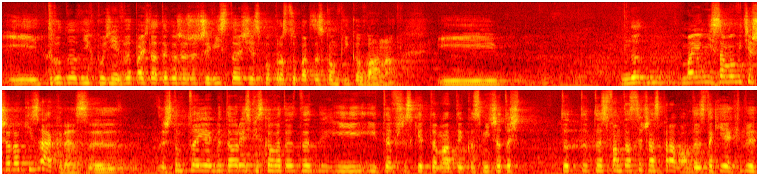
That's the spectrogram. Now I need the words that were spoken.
i trudno z nich później wypaść, dlatego że rzeczywistość jest po prostu bardzo skomplikowana. I no, mają niesamowicie szeroki zakres. Y, zresztą tutaj jakby teorie spiskowe te, te, i, i, te wszystkie tematy kosmiczne to, to, to, to jest fantastyczna sprawa. To jest takie jakby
